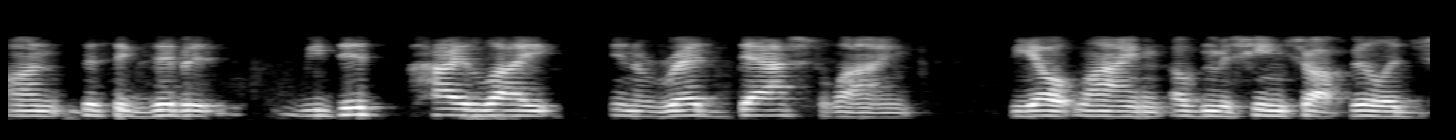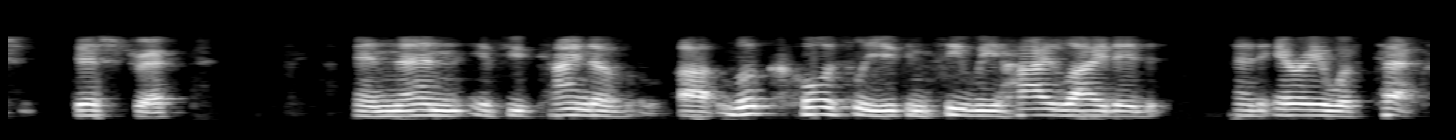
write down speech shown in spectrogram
on this exhibit, we did highlight in a red dashed line the outline of the Machine Shop Village District. And then if you kind of uh, look closely, you can see we highlighted an area with text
